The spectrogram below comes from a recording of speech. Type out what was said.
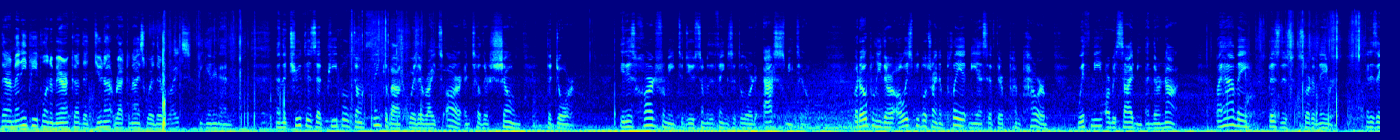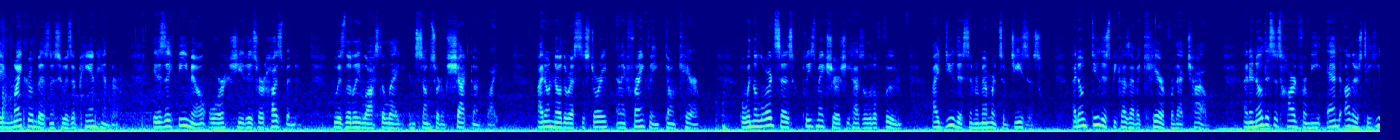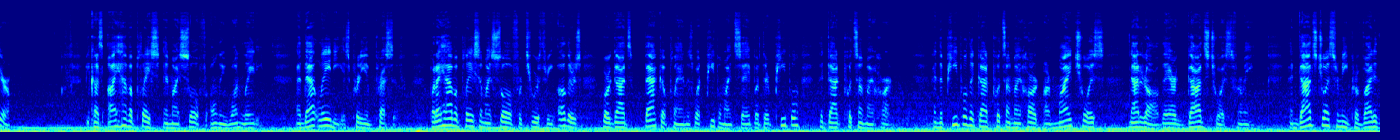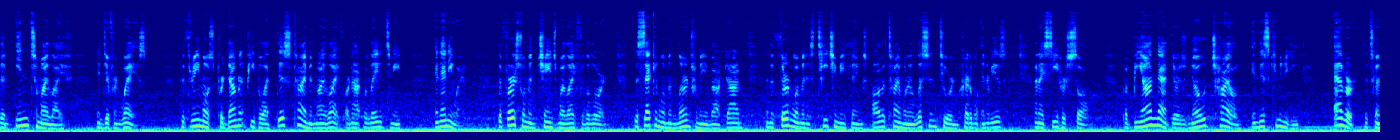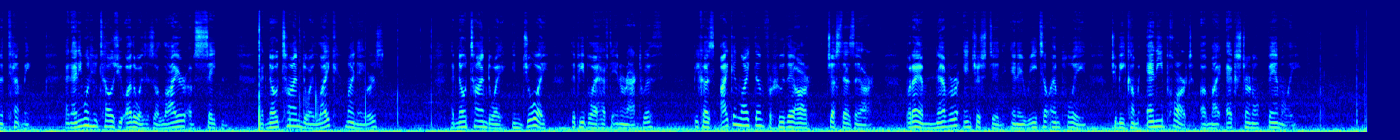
There are many people in America that do not recognize where their rights begin and end. And the truth is that people don't think about where their rights are until they're shown the door. It is hard for me to do some of the things that the Lord asks me to. But openly, there are always people trying to play at me as if they're in power with me or beside me, and they're not. I have a business sort of neighbor. It is a micro business who is a panhandler. It is a female, or she it is her husband, who has literally lost a leg in some sort of shotgun fight. I don't know the rest of the story, and I frankly don't care. But when the Lord says, please make sure she has a little food, I do this in remembrance of Jesus. I don't do this because I have a care for that child. And I know this is hard for me and others to hear because I have a place in my soul for only one lady. And that lady is pretty impressive. But I have a place in my soul for two or three others who are God's backup plan, is what people might say, but they're people that God puts on my heart. And the people that God puts on my heart are my choice, not at all. They are God's choice for me. And God's choice for me provided them into my life in different ways. The three most predominant people at this time in my life are not related to me in any way. The first woman changed my life for the Lord. The second woman learned from me about God. And the third woman is teaching me things all the time when I listen to her incredible interviews and I see her soul. But beyond that, there is no child in this community ever that's going to tempt me. And anyone who tells you otherwise is a liar of Satan. At no time do I like my neighbors. At no time do I enjoy the people I have to interact with because I can like them for who they are, just as they are. But I am never interested in a retail employee to become any part of my external family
